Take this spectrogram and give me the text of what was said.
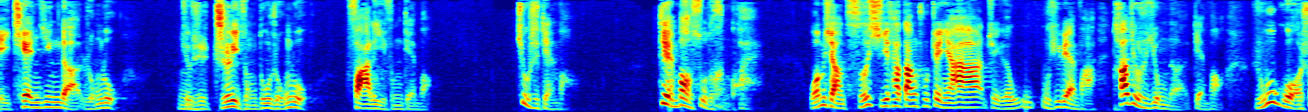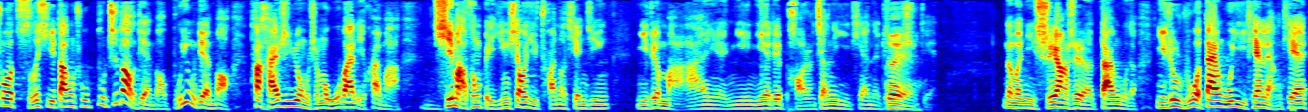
给天津的荣禄，就是直隶总督荣禄发了一封电报，就是电报，电报速度很快。我们想慈禧他当初镇压这个戊戊戌变法，他就是用的电报。如果说慈禧当初不知道电报，不用电报，他还是用什么五百里快马，起码从北京消息传到天津，你这马你你也得跑上将近一天的这个时间。那么你实际上是耽误的。你就如果耽误一天两天，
